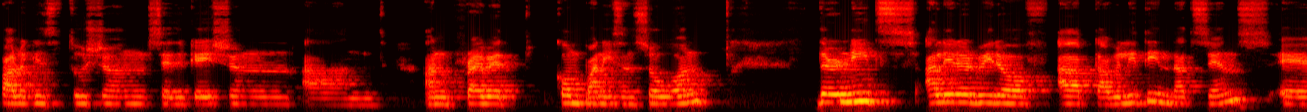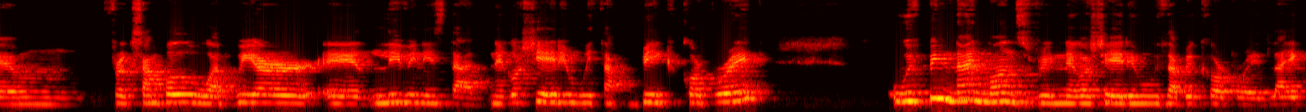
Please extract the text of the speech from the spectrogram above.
public institutions, education, and, and private companies, and so on, there needs a little bit of adaptability in that sense. Um, for example, what we are uh, living is that negotiating with a big corporate, we've been nine months renegotiating with a big corporate. Like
